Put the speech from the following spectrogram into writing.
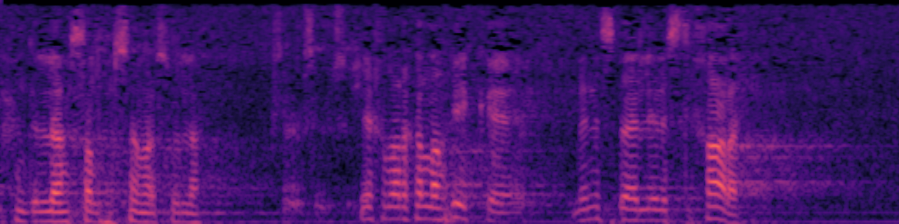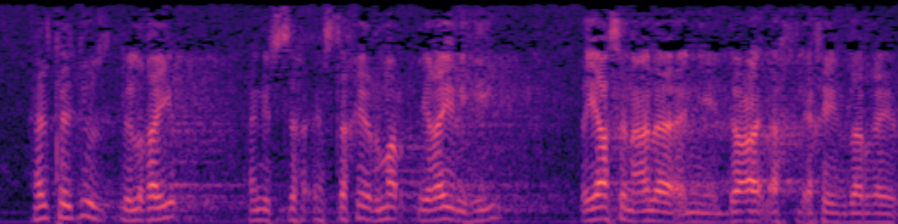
الحمد لله والصلاة والسلام على رسول الله. شيخ بارك الله فيك. بالنسبة للاستخارة هل تجوز للغير أن يستخير المرء لغيره قياسا على يعني دعاء الأخ لأخيه في دار غير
